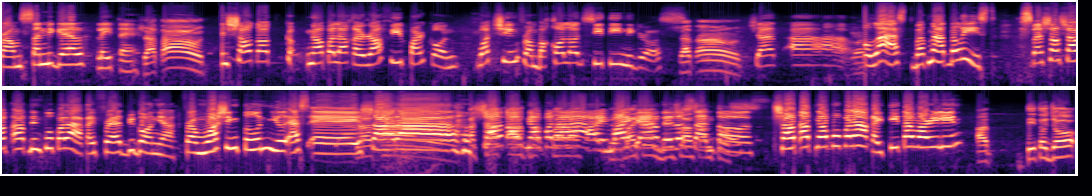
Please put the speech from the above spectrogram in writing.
from San Miguel, Leyte. Shout out! And shoutout ka- nga pala kay Rafi Parcon watching from Bacolod City, Negros. Shout out! Shout out! So last but not the least, special shout out din po pala kay Fred Bigonia from Washington, USA. Shout Shout out! At Shout out nga pala kay Michael De Los Santos. Shout out nga po pala kay Tita Marilyn At Tito Jo,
